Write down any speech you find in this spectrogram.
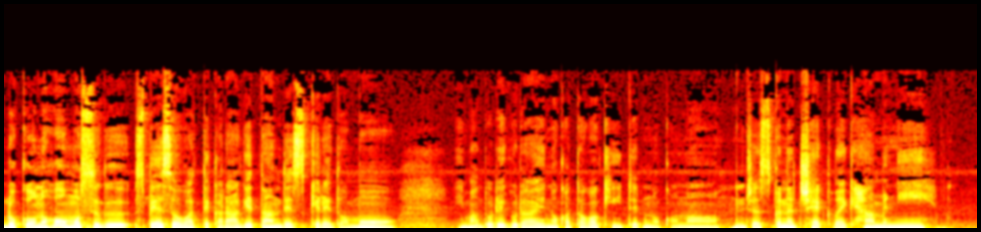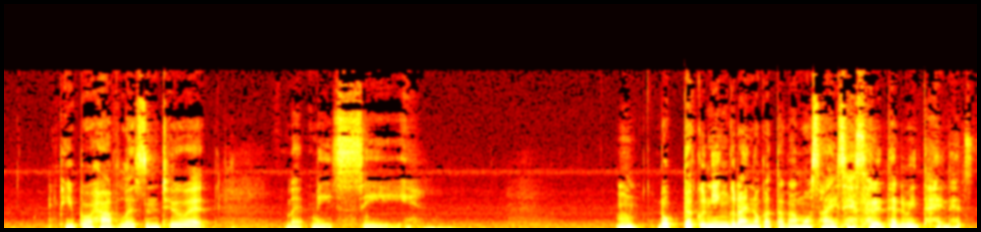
録音の方もすぐスペース終わってから上げたんですけれども今どれぐらいの方が聞いてるのかな I'm just gonna check like how many people have listened to it let me see うん600人ぐらいの方がもう再生されてるみたいです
